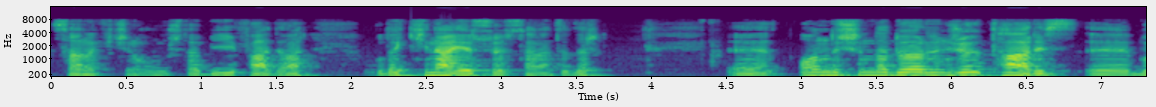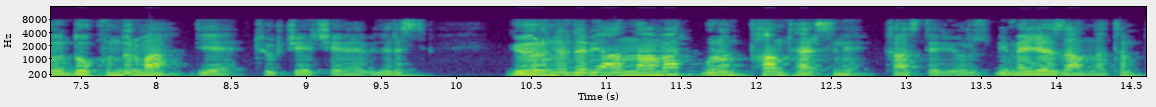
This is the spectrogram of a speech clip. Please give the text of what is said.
sanık için olmuş tabii bir ifade var. Bu da kinaye söz sanatıdır. Ee, onun dışında dördüncü tariz, e, bunu dokundurma diye Türkçe'ye çevirebiliriz. Görünürde bir anlam var. Bunun tam tersini kastediyoruz. Bir mecaz anlatım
